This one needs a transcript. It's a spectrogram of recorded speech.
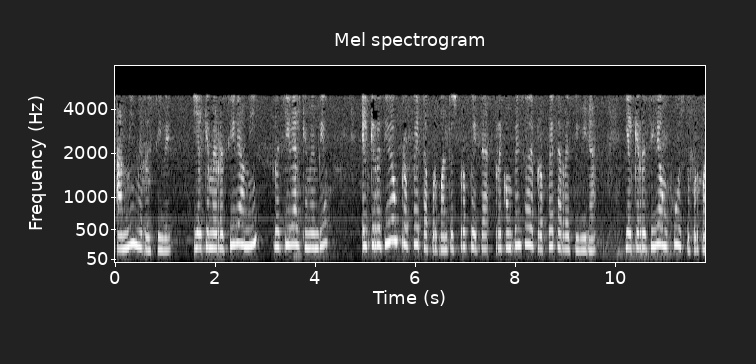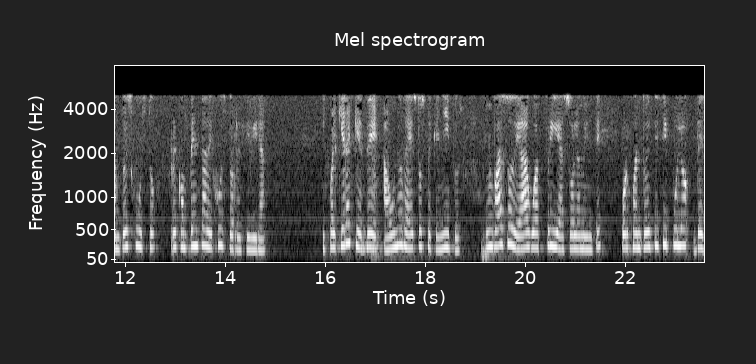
a mí me recibe, y el que me recibe a mí, recibe al que me envió. El que recibe a un profeta por cuanto es profeta, recompensa de profeta recibirá, y el que recibe a un justo por cuanto es justo, recompensa de justo recibirá. Y cualquiera que dé a uno de estos pequeñitos un vaso de agua fría solamente, por cuanto es discípulo, de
